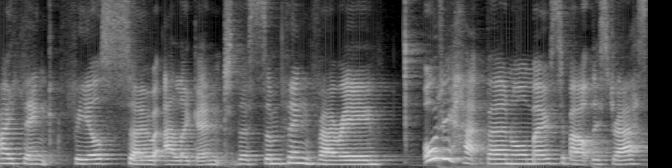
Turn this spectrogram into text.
I think, feels so elegant. There's something very Audrey Hepburn almost about this dress.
